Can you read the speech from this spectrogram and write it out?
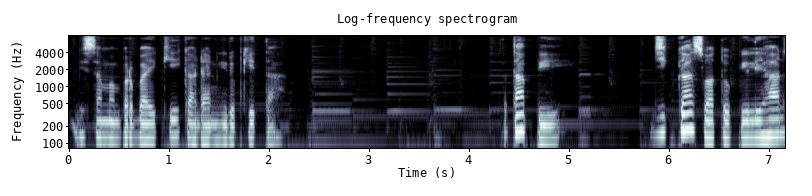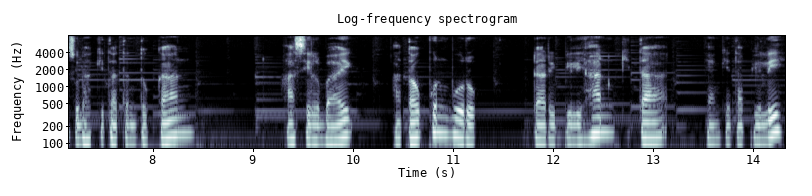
bisa memperbaiki keadaan hidup kita. Tetapi, jika suatu pilihan sudah kita tentukan, hasil baik ataupun buruk dari pilihan kita yang kita pilih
